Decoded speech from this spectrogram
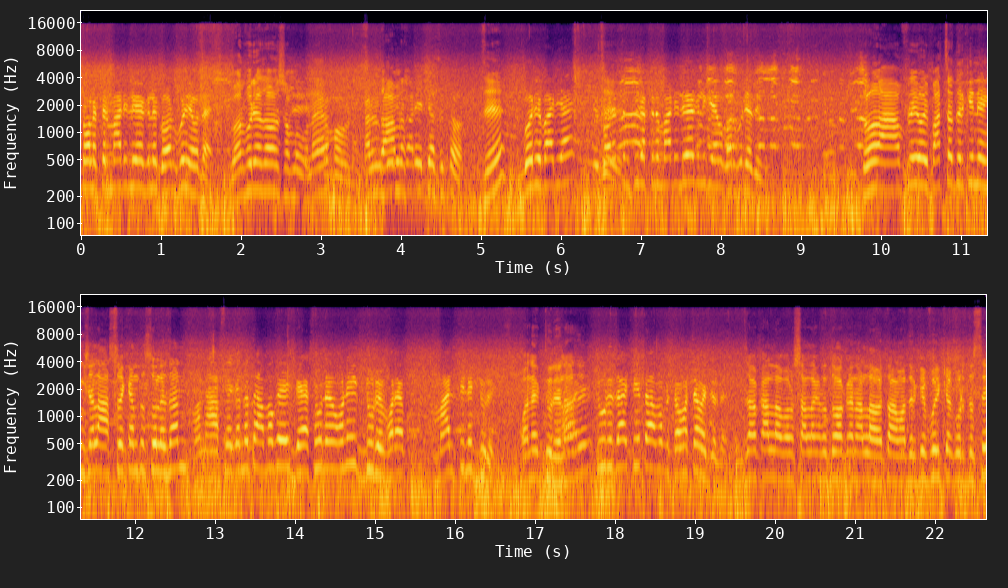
তলেতের মাটি লিয়ে গেলে ঘর ভরে যায়। ঘর ভরিয়া যাওয়ার সম্ভাবনা। সম্ভাবনা। কারণ আমরা- বাড়ি আছে তো। যে? গরিব বাড়ি ফিরাতে মাটি লিয়ে গেলে ঘর ভরে দেবে তো আপনি ওই বাচ্চাদেরকে নিয়ে ইনশাল্লাহ আশ্রয় কেন্দ্র চলে যান। মানে আপনি কেন তো আমাকে এই অনেক দূরে ভরে মাইল তিনেক দূরে। অনেক দূরে না দূরে যাইতে তো আমাকে সমস্যা হয়ে যাবে যাক আল্লাহ বরস আল্লাহ কাছে দোয়া করেন আল্লাহ হয়তো আমাদেরকে পরীক্ষা করতেছে।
